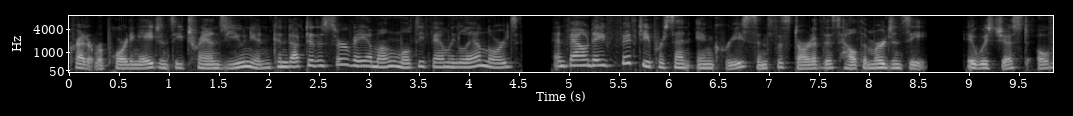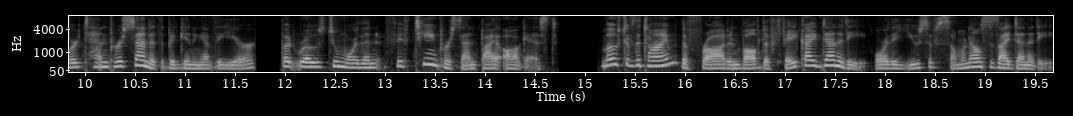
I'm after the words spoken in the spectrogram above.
Credit reporting agency TransUnion conducted a survey among multifamily landlords and found a 50% increase since the start of this health emergency. It was just over 10% at the beginning of the year, but rose to more than 15% by August. Most of the time, the fraud involved a fake identity or the use of someone else's identity.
